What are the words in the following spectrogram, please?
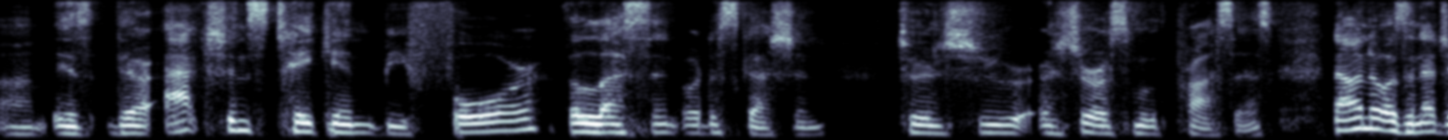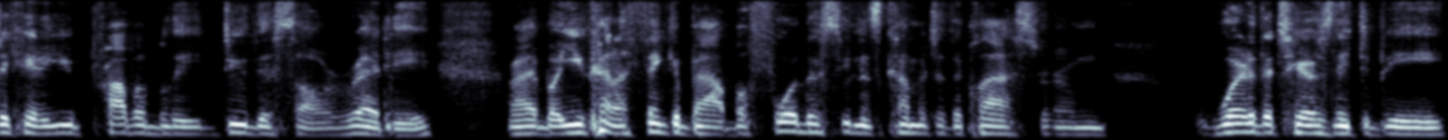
um, is there are actions taken before the lesson or discussion to ensure ensure a smooth process. Now I know as an educator you probably do this already, right? But you kind of think about before the students come into the classroom, where do the chairs need to be?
